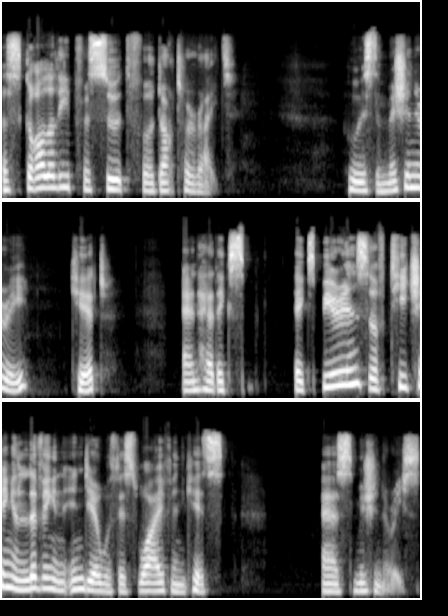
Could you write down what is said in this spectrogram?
a scholarly pursuit for Dr. Wright, who is a missionary kid and had ex- experience of teaching and living in India with his wife and kids as missionaries.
